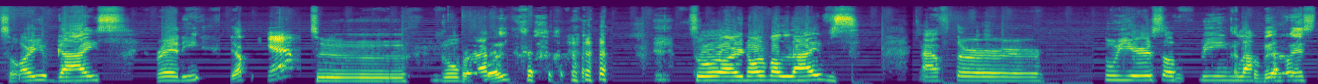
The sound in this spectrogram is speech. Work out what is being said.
So, are you guys ready? Yep. Yeah. To go back to our normal lives after two years of being To locked be down. honest,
